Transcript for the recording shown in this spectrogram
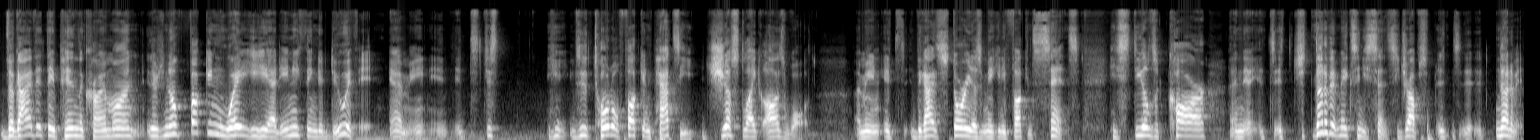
the guy that they pinned the crime on, there's no fucking way he had anything to do with it. I mean, it, it's just he's a total fucking patsy, just like Oswald. I mean, it's the guy's story doesn't make any fucking sense. He steals a car, and it's it just none of it makes any sense. He drops it, none of it,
